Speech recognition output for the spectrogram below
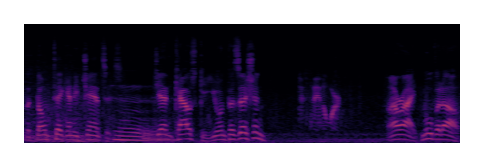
but don't take any chances. Hmm. Jankowski, you in position? Just say the word. All right, move it out.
